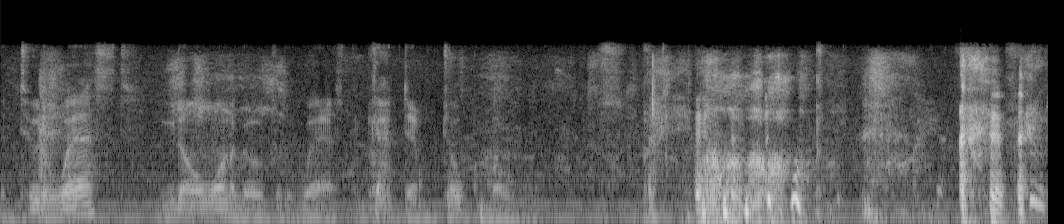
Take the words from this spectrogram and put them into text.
And to the west, you don't want to go to the west. You got them chocobos.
